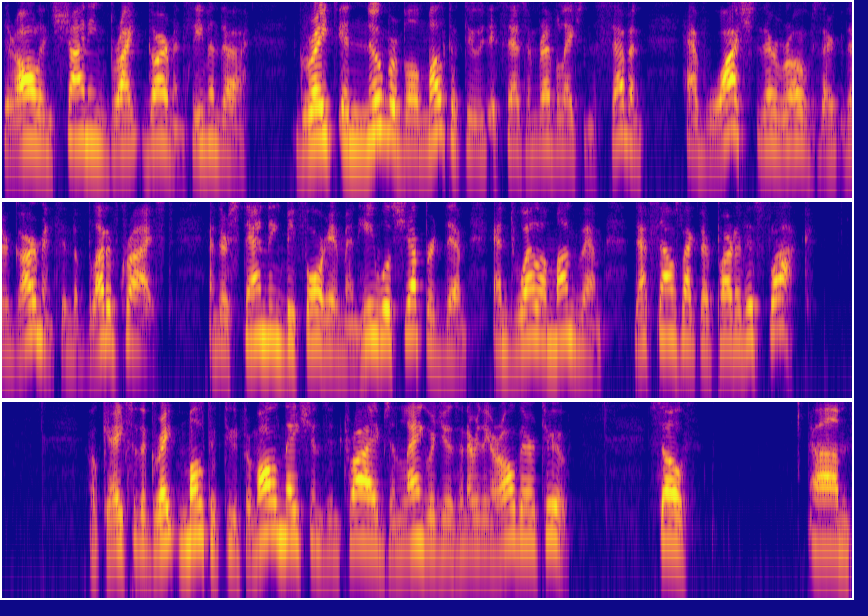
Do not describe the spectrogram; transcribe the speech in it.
They're all in shining bright garments. Even the great innumerable multitude, it says in Revelation 7, have washed their robes, their, their garments in the blood of Christ, and they're standing before him, and he will shepherd them and dwell among them. That sounds like they're part of his flock. Okay, so the great multitude from all nations and tribes and languages and everything are all there too. So, um,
